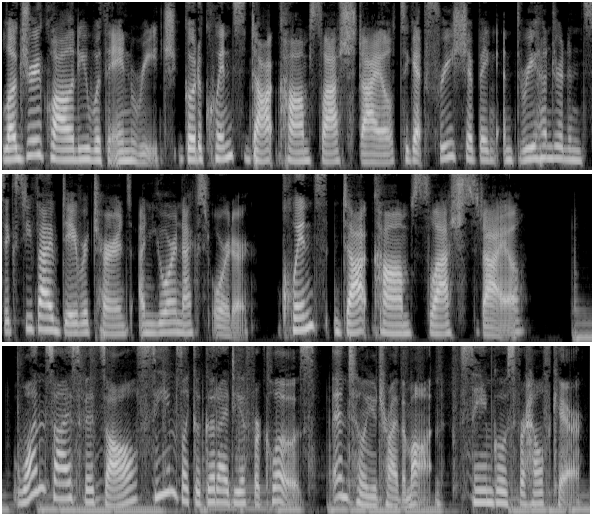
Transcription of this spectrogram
Luxury quality within reach. Go to quince.com slash style to get free shipping and 365 day returns on your next order. Quince.com slash style. One size fits all seems like a good idea for clothes until you try them on. Same goes for healthcare.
